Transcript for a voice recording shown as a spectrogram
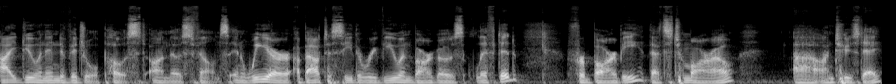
I do an individual post on those films. And we are about to see the review embargoes lifted for Barbie. That's tomorrow uh, on Tuesday,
